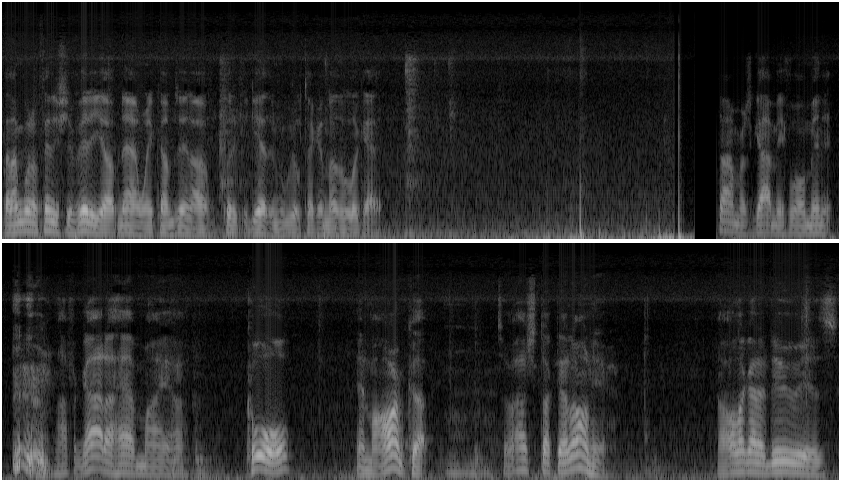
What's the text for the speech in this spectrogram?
But I'm going to finish the video up now. When it comes in, I'll put it together and we'll take another look at it. Timer's got me for a minute. I forgot I have my uh, coil and my arm cup. So I stuck that on here. All I got to do is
